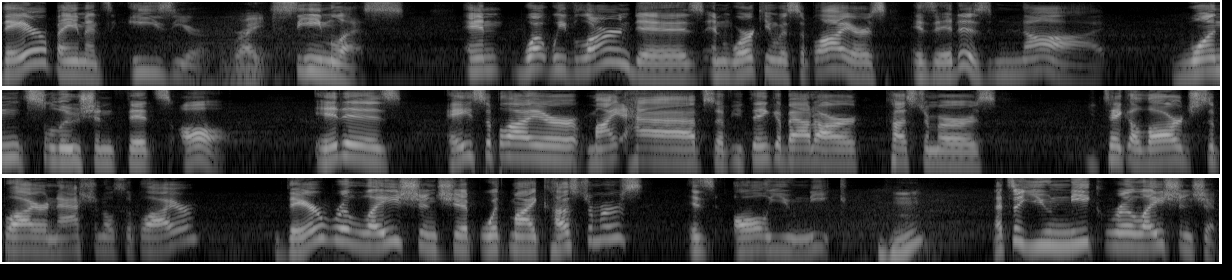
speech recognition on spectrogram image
their payments easier? Right. seamless. And what we've learned is in working with suppliers is it is not one solution fits all. It is a supplier might have so if you think about our customers, you take a large supplier, national supplier, their relationship with my customers is all unique. hmm That's a unique relationship.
